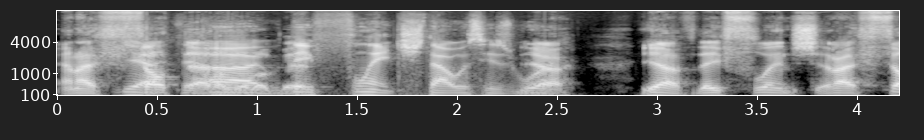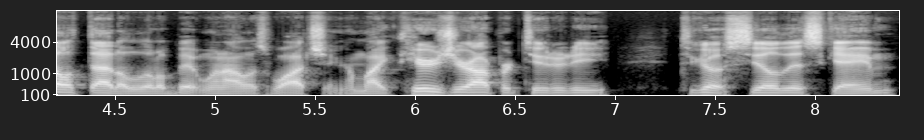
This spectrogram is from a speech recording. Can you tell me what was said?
and I yeah, felt that uh, a little bit. They flinched. That was his word. Yeah, yeah, they flinched, and I felt that a little bit when I was watching. I'm like, here's your opportunity to go seal this game.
